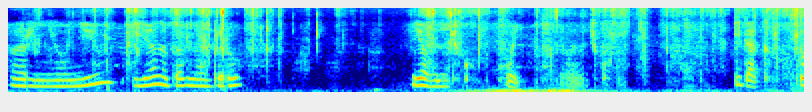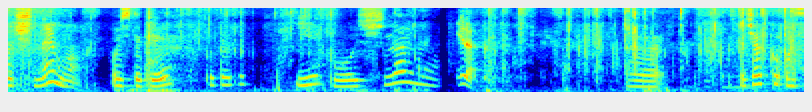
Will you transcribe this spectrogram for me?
Гарнюні. Я, напевно, беру ялиночку. Ой, ялиночку. І так, почнемо. ось такий пакетик. І почнемо. І так. Е, спочатку ось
